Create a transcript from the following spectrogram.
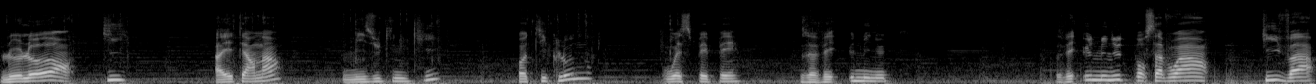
Le lore qui A Eterna Mizukinki Oticloon ou SPP Vous avez une minute. Vous avez une minute pour savoir qui va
